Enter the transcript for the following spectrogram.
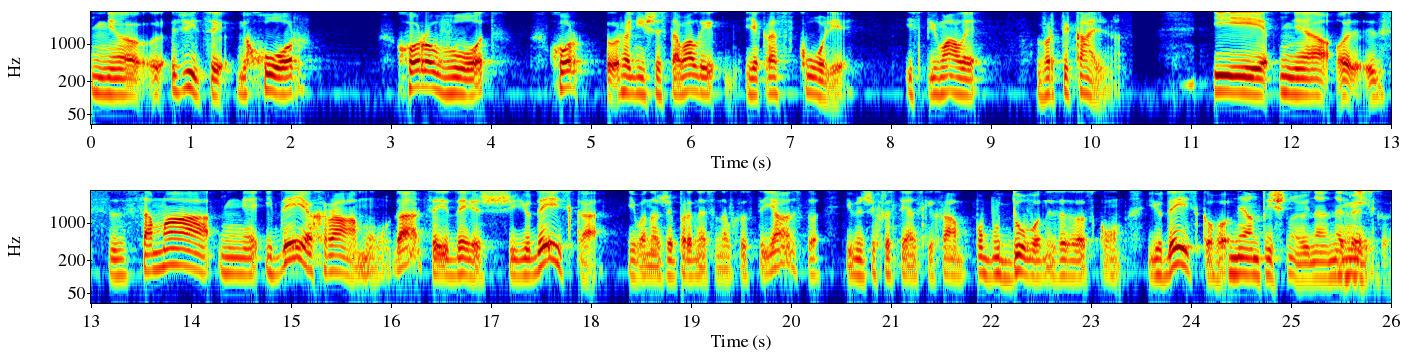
е, звідси хор, хоровод. Хор раніше ставали якраз в колі і співали вертикально. І е, сама ідея храму, да, це ідея ж юдейська, і вона вже перенесена в християнство, і він же християнський храм побудований за зразком юдейського. Не античною, не, не грецькою.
